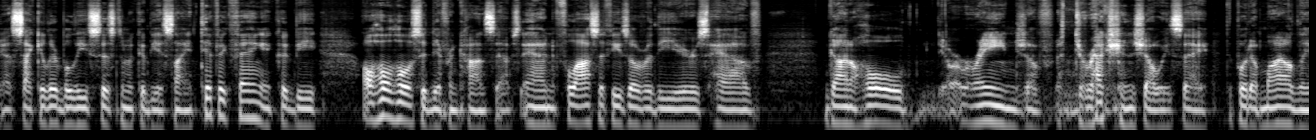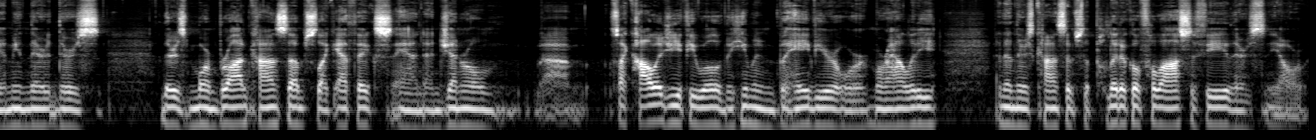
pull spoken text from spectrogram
a, secular belief system, it could be a scientific thing, it could be a whole host of different concepts. And philosophies over the years have gone a whole range of directions, shall we say, to put it mildly. I mean, there there's there's more broad concepts like ethics and, and general um, psychology, if you will, of the human behavior or morality. And then there's concepts of political philosophy. There's you know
